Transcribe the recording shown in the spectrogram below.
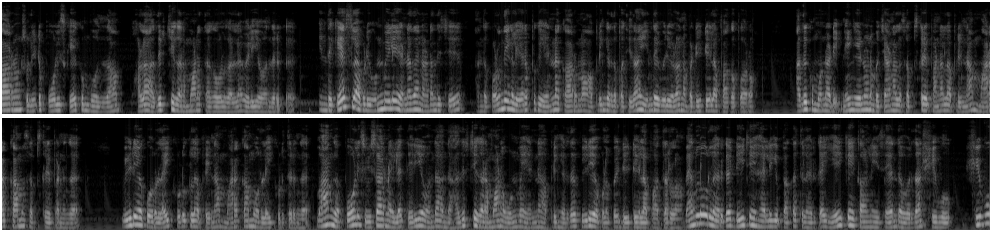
காரணம்னு சொல்லிட்டு போலீஸ் கேட்கும்போது தான் பல அதிர்ச்சிகரமான தகவல்கள்லாம் வெளியே வந்திருக்கு. இந்த கேஸில் அப்படி உண்மையிலேயே என்னதான் நடந்துச்சு அந்த குழந்தைகள் இறப்புக்கு என்ன காரணம் அப்படிங்கிறத பற்றி தான் இந்த வீடியோவில் நம்ம டீட்டெயிலாக பார்க்க போகிறோம் அதுக்கு முன்னாடி நீங்கள் இன்னும் நம்ம சேனலை சப்ஸ்கிரைப் பண்ணலை அப்படின்னா மறக்காமல் சப்ஸ்கிரைப் பண்ணுங்கள் வீடியோக்கு ஒரு லைக் கொடுக்கல அப்படின்னா மறக்காமல் ஒரு லைக் கொடுத்துருங்க. வாங்க போலீஸ் விசாரணையில் தெரிய வந்த அந்த அதிர்ச்சிகரமான உண்மை என்ன அப்படிங்கிறத வீடியோக்குள்ளே போய் டீட்டெயிலாக பார்த்துடலாம் பெங்களூரில் இருக்க டிஜே ஹல்லிக்கு பக்கத்தில் இருக்க ஏகே காலனியை சேர்ந்தவர் தான் ஷிவு ஷிவு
